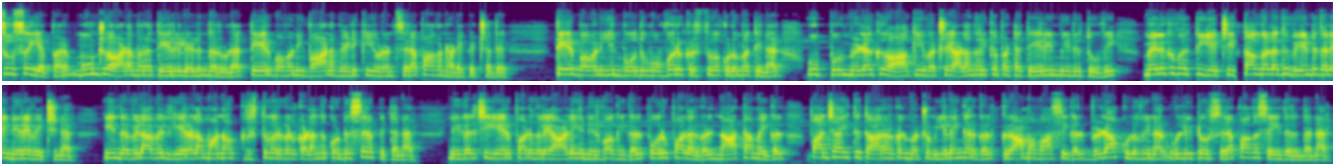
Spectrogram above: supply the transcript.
சூசையப்பர் மூன்று ஆடம்பர தேரில் எழுந்தருள தேர்பவனி வான வேடிக்கையுடன் சிறப்பாக நடைபெற்றது. தேர் பவனியின் போது ஒவ்வொரு கிறிஸ்துவ குடும்பத்தினர் உப்பு மிளகு ஆகியவற்றை அலங்கரிக்கப்பட்ட தேரின் மீது தூவி மெழுகுவர்த்தி ஏற்றி தங்களது வேண்டுதலை நிறைவேற்றினர். இந்த விழாவில் ஏராளமானோர் கிறிஸ்துவர்கள் கலந்து கொண்டு சிறப்பித்தனர். நிகழ்ச்சி ஏற்பாடுகளை ஆலய நிர்வாகிகள் பொறுப்பாளர்கள் நாட்டாமைகள் பஞ்சாயத்து தாரர்கள் மற்றும் இளைஞர்கள் கிராமவாசிகள் விழா குழுவினர் உள்ளிட்டோர் சிறப்பாக செய்திருந்தனர்.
